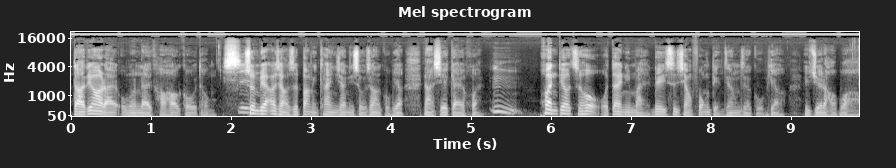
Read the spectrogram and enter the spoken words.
打电话来，我们来好好沟通，是，顺便阿翔老师帮你看一下你手上的股票哪些该换，嗯，换掉之后，我带你买类似像丰点这样子的股票，你觉得好不好？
